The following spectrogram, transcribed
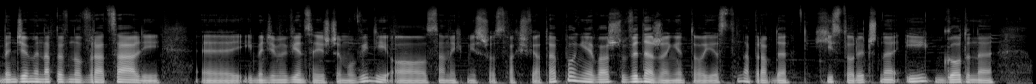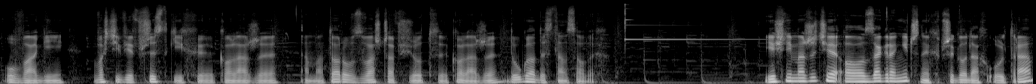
Będziemy na pewno wracali e, i będziemy więcej jeszcze mówili o samych Mistrzostwach Świata, ponieważ wydarzenie to jest naprawdę historyczne i godne uwagi właściwie wszystkich kolarzy amatorów, zwłaszcza wśród kolarzy długodystansowych. Jeśli marzycie o zagranicznych przygodach ultra,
